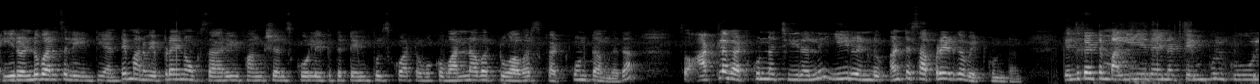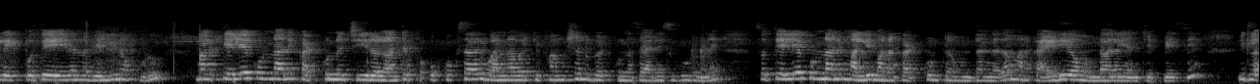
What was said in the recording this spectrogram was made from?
ఈ రెండు వరుసలు ఏంటి అంటే మనం ఎప్పుడైనా ఒకసారి ఫంక్షన్స్కో లేకపోతే టెంపుల్స్కో అట్లా ఒక వన్ అవర్ టూ అవర్స్ కట్టుకుంటాం కదా. సో అట్లా కట్టుకున్న చీరల్ని ఈ రెండు అంటే సపరేట్గా పెట్టుకుంటాను. ఎందుకంటే మళ్ళీ ఏదైనా టెంపుల్కు లేకపోతే ఏదైనా వెళ్ళినప్పుడు మనకు తెలియకుండానే కట్టుకున్న చీరలు అంటే ఒక్కొక్కసారి వన్ అవర్కి ఫంక్షన్ కట్టుకున్న శారీస్ కూడా ఉన్నాయి. సో తెలియకుండానే మళ్ళీ మనం కట్టుకుంటూ ఉంటాం కదా మనకు ఐడియా ఉండాలి అని చెప్పేసి ఇట్లా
